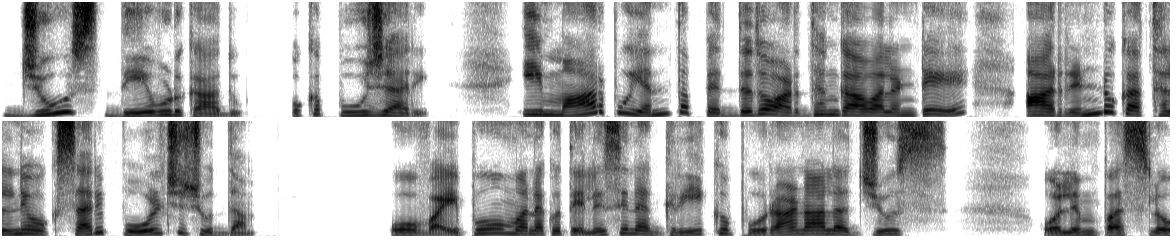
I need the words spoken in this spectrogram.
జ్యూస్ దేవుడు కాదు ఒక పూజారి. ఈ మార్పు ఎంత పెద్దదో అర్థం కావాలంటే ఆ రెండు కథల్ని ఒకసారి పోల్చి చూద్దాం. ఓవైపు మనకు తెలిసిన గ్రీకు పురాణాల జ్యూస్ ఒలింపస్లో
